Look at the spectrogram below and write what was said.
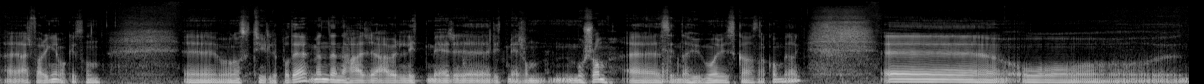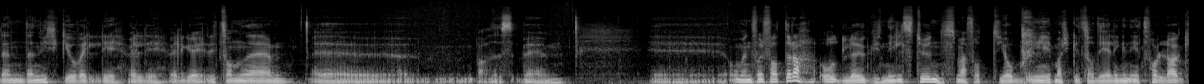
eh, erfaringer. Var ikke sånn eh, var ganske tydelig på det. Men denne her er vel litt mer, eh, litt mer sånn morsom, eh, siden det er humor vi skal snakke om i dag. Eh, og den, den virker jo veldig, veldig, veldig gøy. Litt sånn eh, eh, om en forfatter, da, Oddlaug Nilstun, som har fått jobb i markedsavdelingen i et forlag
